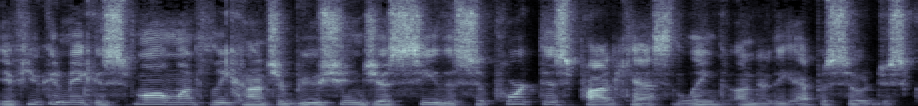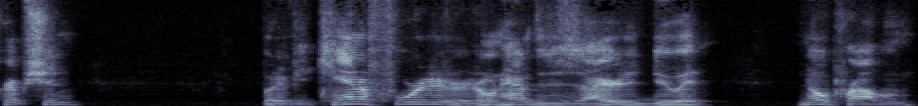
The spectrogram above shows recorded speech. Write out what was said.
If you can make a small monthly contribution, just see the support this podcast link under the episode description. But if you can't afford it or don't have the desire to do it, no problem.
